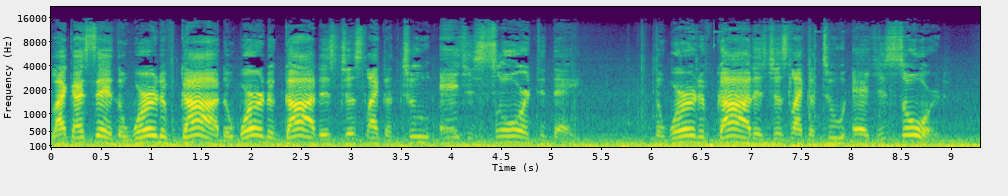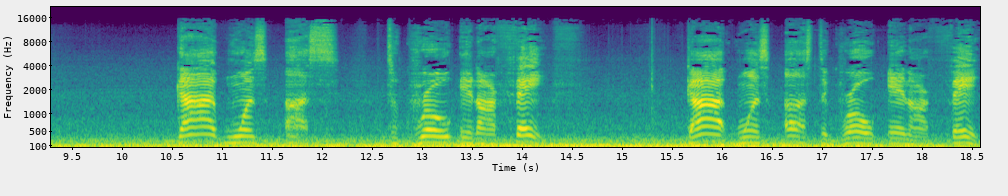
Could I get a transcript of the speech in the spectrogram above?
like I said, the word of God, the word of God is just like a two-edged sword today. The word of God is just like a two-edged sword. God wants us to grow in our faith. God wants us to grow in our faith.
